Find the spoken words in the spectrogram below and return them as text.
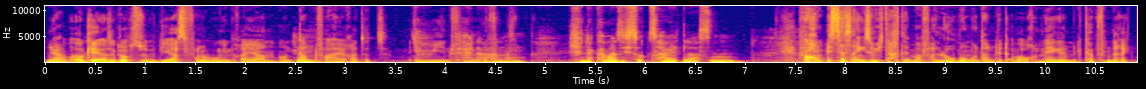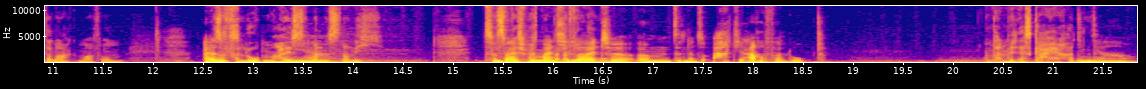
Ja, okay, also glaubst du die erste Verlobung in drei Jahren und dann verheiratet irgendwie in vier oder Keine fünf? Ahnung. Ich finde, da kann man sich so Zeit lassen. Warum ist das eigentlich so? Ich dachte immer Verlobung und dann wird aber auch Nägel mit Köpfen direkt danach gemacht. Warum? Also, Also, verloben heißt, ja. man ist noch nicht. Zum was Beispiel man manche Leute ähm, sind dann so acht Jahre verlobt. Und dann wird erst geheiratet? Ja.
